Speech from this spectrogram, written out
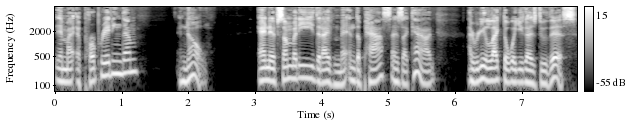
am I appropriating them? No. And if somebody that I've met in the past is like, yeah, I, really like the way you guys do this,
